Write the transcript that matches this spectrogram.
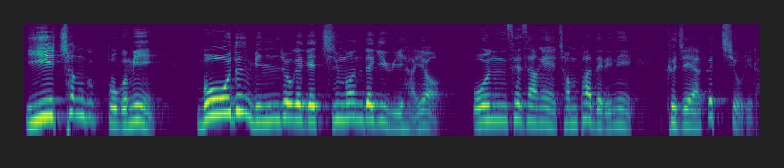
이 천국 복음이 모든 민족에게 증언되기 위하여 온 세상에 전파되리니 그제야 끝이 오리라.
